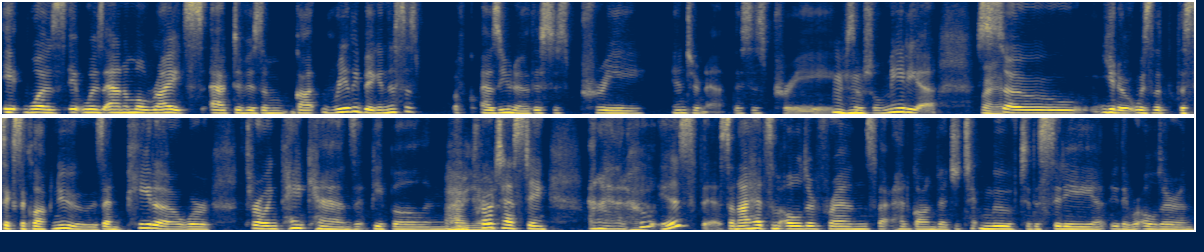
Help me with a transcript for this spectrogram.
it was it was animal rights activism got really big. And this is as you know, this is pre internet. This is pre social mm-hmm. media. Right. So, you know, it was the, the six o'clock news and PETA were throwing paint cans at people and, oh, and yeah. protesting. And I thought, who is this? And I had some older friends that had gone vegetarian, moved to the city. They were older and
